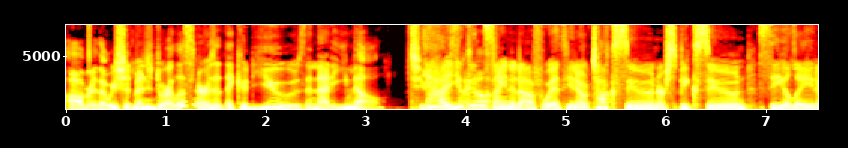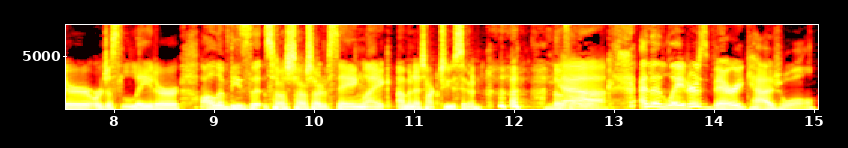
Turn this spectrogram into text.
Aubrey, that we should mention to our listeners that they could use in that email? To Yeah, you can up? sign it off with, you know, talk soon or speak soon, see you later, or just later. All of these that so- sort of saying like, I'm going to talk to you soon. Those all yeah. work. And then later's very casual.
